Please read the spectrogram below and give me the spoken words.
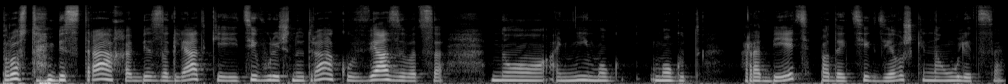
просто без страха, без заглядки идти в уличную драку, ввязываться, но они мог, могут робеть подойти к девушке на улице,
